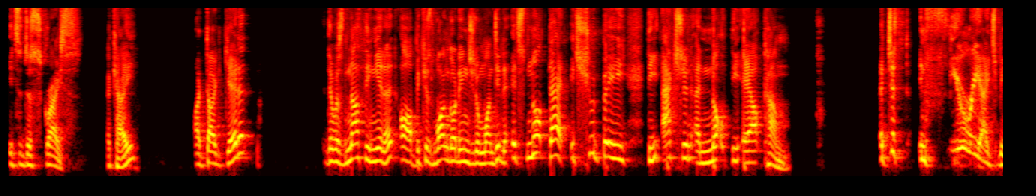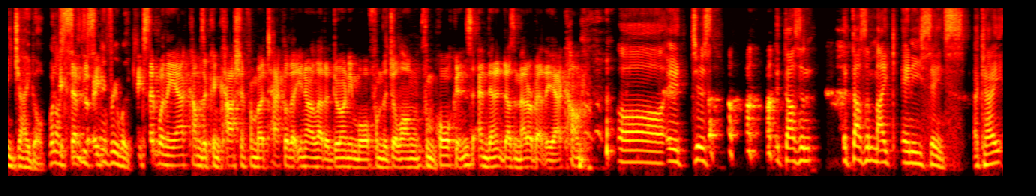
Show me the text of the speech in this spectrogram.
It's a disgrace. Okay. I don't get it. There was nothing in it. Oh, because one got injured and one didn't. It's not that. It should be the action and not the outcome. It just infuriates me, J Dog, when I Except see this every week. Except when the outcome's a concussion from a tackle that you're not allowed to do anymore from the Geelong from Hawkins, and then it doesn't matter about the outcome. Oh, it just it doesn't it doesn't make any sense. Okay.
